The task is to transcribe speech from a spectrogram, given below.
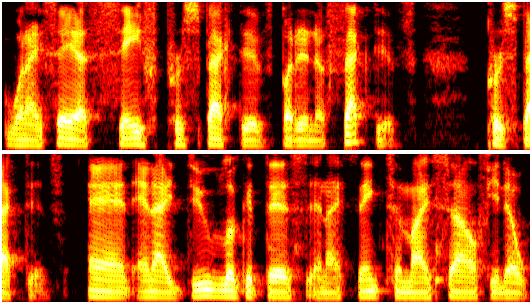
when I say a safe perspective, but an effective perspective. And and I do look at this and I think to myself, you know,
